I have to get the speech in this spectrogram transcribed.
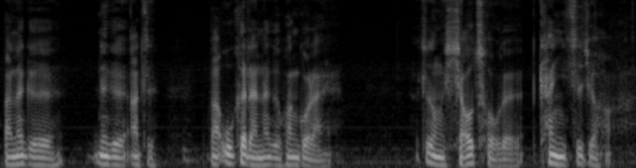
把那个那个阿志，把乌克兰那个换过来，这种小丑的看一次就好了。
